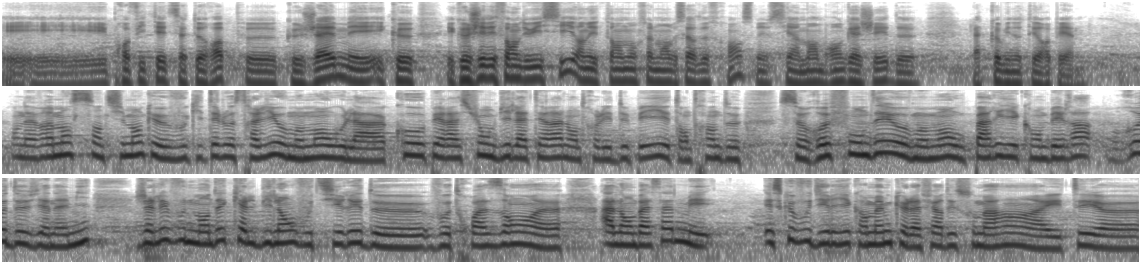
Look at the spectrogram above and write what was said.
et, profiter de cette Europe que j'aime et que j'ai défendue ici en étant non seulement ambassadeur de France, mais aussi un membre engagé de la communauté européenne. On a vraiment ce sentiment que vous quittez l'Australie au moment où la coopération bilatérale entre les deux pays est en train de se refonder, au moment où Paris et Canberra redeviennent amis. J'allais vous demander quel bilan vous tirez de vos trois ans euh, à l'ambassade, mais est-ce que vous diriez quand même que l'affaire des sous-marins a été euh,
